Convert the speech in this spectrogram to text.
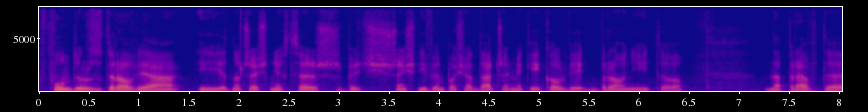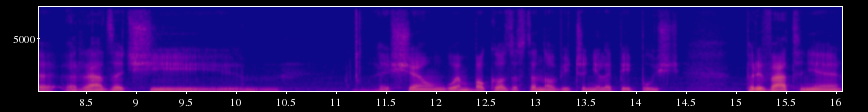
fundusz zdrowia i jednocześnie chcesz być szczęśliwym posiadaczem jakiejkolwiek broni, to naprawdę radzę Ci mm, się głęboko zastanowić, czy nie lepiej pójść prywatnie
